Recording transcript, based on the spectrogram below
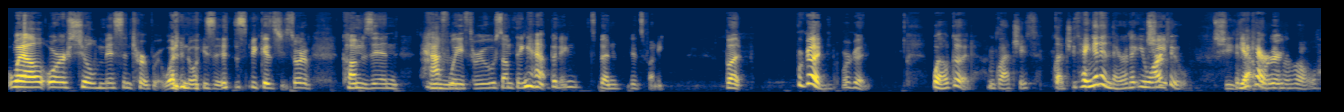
well, or she'll misinterpret what a noise is because she sort of comes in halfway through something happening. It's been it's funny. But we're good. We're good. Well, good. I'm glad she's glad she's hanging in there. That you are too. She In yeah, the we're, caregiver role.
